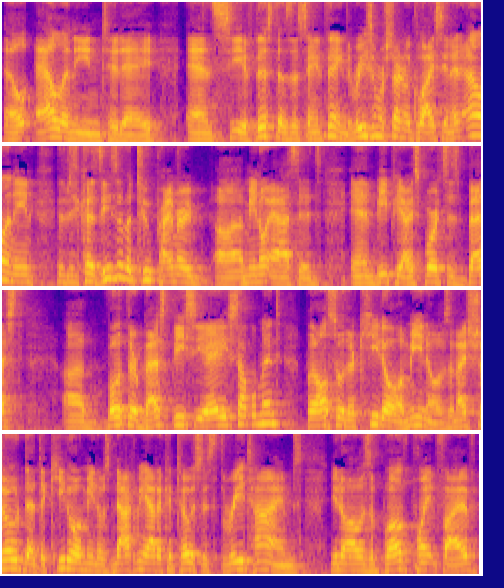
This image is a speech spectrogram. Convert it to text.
L-alanine today and see if this does the same thing. The reason we're starting with glycine and alanine is because these are the two primary uh, amino acids in BPI Sports' is best uh, both their best BCAA supplement, but also their keto aminos. And I showed that the keto aminos knocked me out of ketosis three times. You know, I was above 0.5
